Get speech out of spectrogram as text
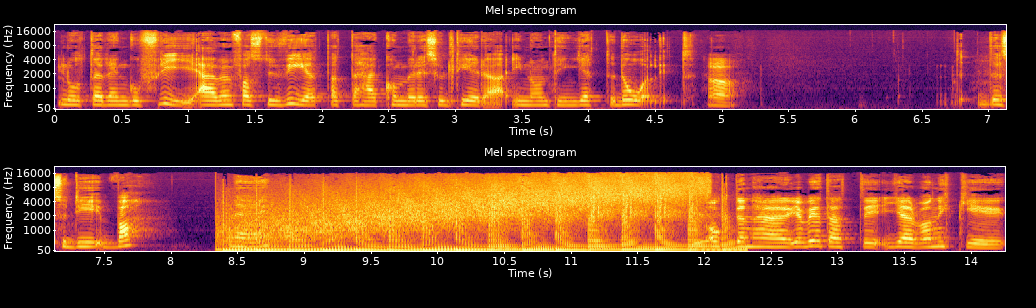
låta den gå fri även fast du vet att det här kommer resultera i någonting jättedåligt. Ja. Det, så det, va? Nej. Och den här, jag vet att Järva och Nicky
